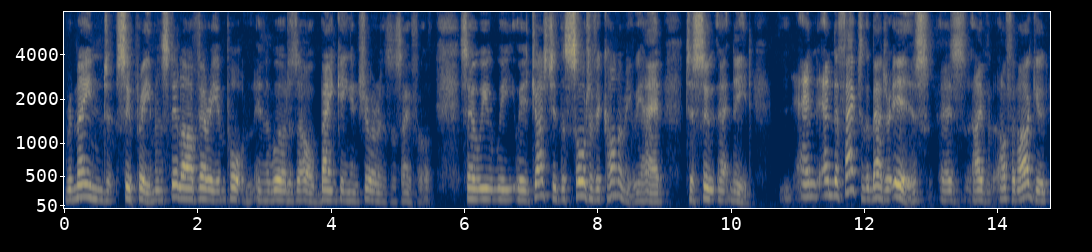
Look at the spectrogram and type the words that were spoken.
remained supreme and still are very important in the world as a whole, banking, insurance, and so forth. So we, we, we adjusted the sort of economy we had to suit that need. And, and the fact of the matter is, as I've often argued,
